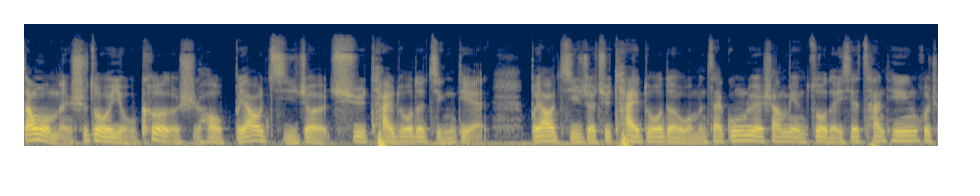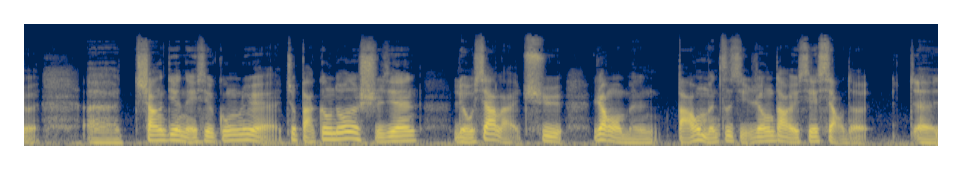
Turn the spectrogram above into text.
当我们是作为游客的时候，不要急着去太多的景点，不要急着去太多的我们在攻略上面做的一些餐厅或者呃商店的一些攻略，就把更多的时间留下来，去让我们把我们自己扔到一些小的呃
